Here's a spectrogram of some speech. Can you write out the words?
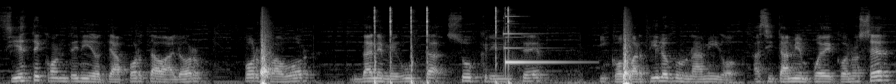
Si este contenido te aporta valor, por favor, dale me gusta, suscríbete y compartilo con un amigo. Así también puede conocer,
